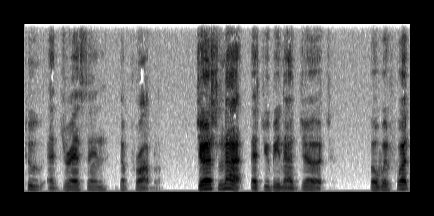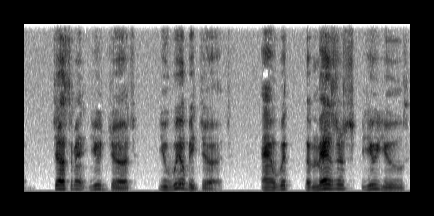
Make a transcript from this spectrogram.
to addressing the problem. Judge not that you be not judged, for with what judgment you judge, you will be judged, and with the measures you use,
